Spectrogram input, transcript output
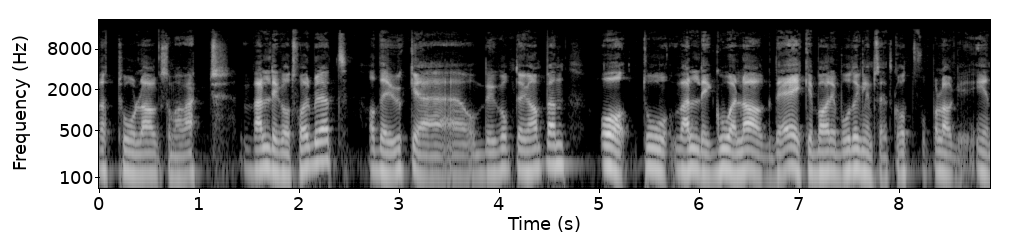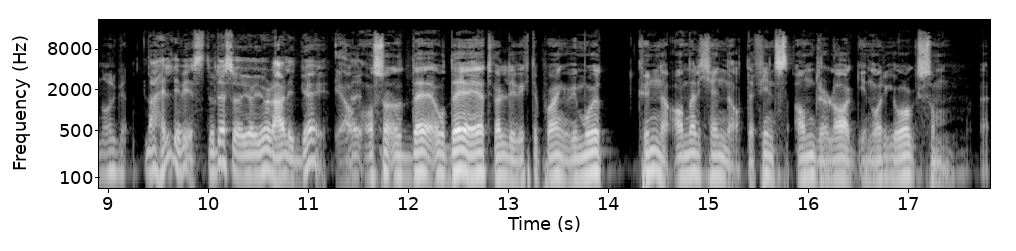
møtt to lag som har vært veldig godt forberedt. Hadde ei uke å bygge opp til kampen og to veldig gode lag. Det er ikke bare Bodø-Glimt som er et godt fotballag i Norge. Nei, heldigvis. Det er det som gjør det her litt gøy. Ja, altså, det, og det er et veldig viktig poeng. Vi må jo kunne anerkjenne at det finnes andre lag i Norge òg som eh,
